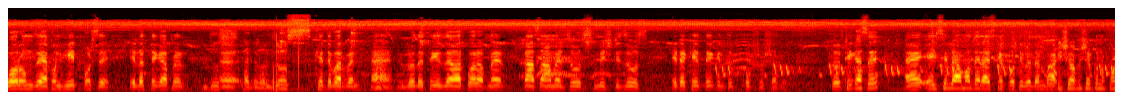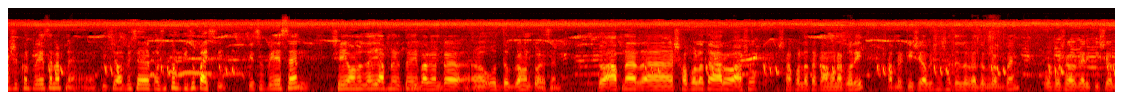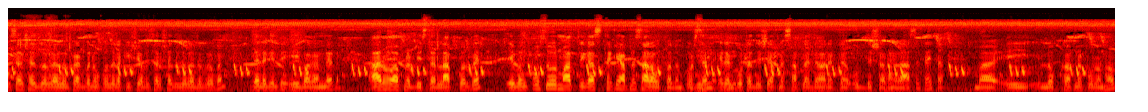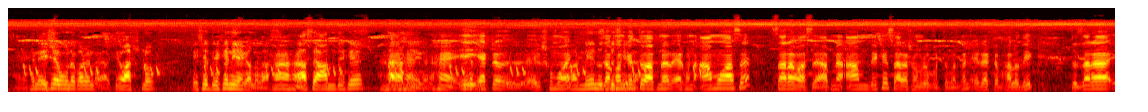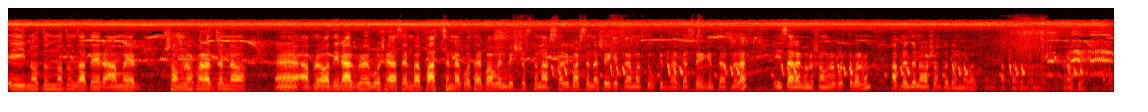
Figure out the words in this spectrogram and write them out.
গরম যে এখন হিট পড়ছে এটার থেকে আপনার জুস খেতে পারবেন। হ্যাঁ রোদের থেকে যাওয়ার পর আপনার কাঁচা আমের জুস মিষ্টি জুস এটা খেতে কিন্তু খুব সুস্বাদু। তো ঠিক আছে এই ছিল আমাদের আজকে প্রতিবেদন। কৃষি অফিসের কোনো প্রশিক্ষণ পেয়েছেন আপনি? হ্যাঁ, কৃষি অফিসের প্রশিক্ষণ কিছু পাইছি। কিছু পেয়েছেন? সেই অনুযায়ী আপনি তো এই বাগানটা উদ্যোগ গ্রহণ করেছেন। তো আপনার আহ, সফলতা আরও আসুক। সফলতা কামনা করি। আপনি কৃষি অফিসের সাথে যোগাযোগ রাখবেন উপসহকারী কৃষি অফিসারের সাথে যোগাযোগ রাখবেন উপজেলা কৃষি অফিসারের সাথে যোগাযোগ রাখবেন। তাহলে কিন্তু এই বাগানের আরও আপনার বিস্তার লাভ করবে এবং প্রচুর মাতৃগাছ থেকে আপনি চারা উৎপাদন করছেন। এটা গোটা দেশে আপনার সাপ্লাই দেওয়ার একটা উদ্দেশ্য আপনার আছে তাই তো? বা এই লক্ষ্য আপনার পূরণ হোক। এখানে এসে মনে করেন কেউ আসলো এসে দেখে নিয়ে গেল গাছ। হ্যাঁ, হ্যাঁ। গাছে আম দেখে হ্যাঁ হ্যাঁ হ্যাঁ এই একটা সময় যখন কিন্তু আপনার এখন আমও আছে চারাও আছে। আপনি আম দেখে চারা সংগ্রহ করতে পারবেন, এটা একটা ভালো দিক। তো যারা এই নতুন নতুন জাতের আমের সংগ্রহ করার জন্য আপনার অধীর আগ্রহে বসে আছেন বা পাচ্ছেন না, কোথায় পাবেন বিশ্বস্ত নার্সারি পাচ্ছেন না, সেক্ষেত্রে আমার তৌকির ভাইয়ের কাছ থেকে কিন্তু আপনারা এই চারাগুলো সংগ্রহ করতে পারবেন। আপনার জন্য অসংখ্য ধন্যবাদ, আপনাকে ধন্যবাদ। ওকে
